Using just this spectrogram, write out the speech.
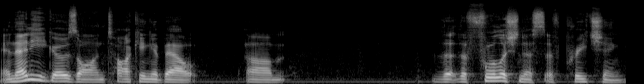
And then he goes on talking about um, the, the foolishness of preaching,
